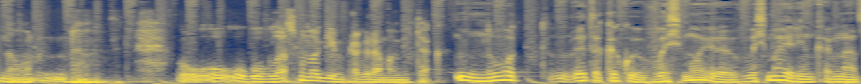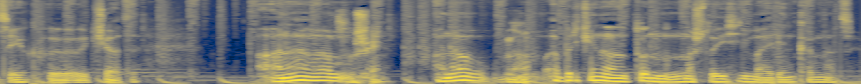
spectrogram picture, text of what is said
Ну, у, у Гугла с многими программами так. Ну вот, это какой? Восьмая, восьмая реинкарнация их э, чата. Она, Слушай, она ну. обречена на то, на что и седьмая реинкарнация.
